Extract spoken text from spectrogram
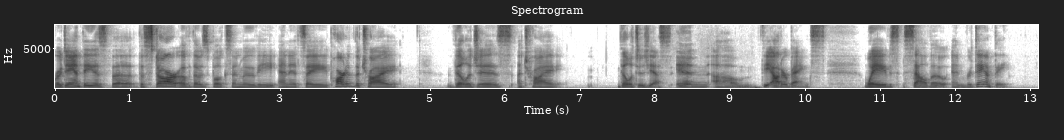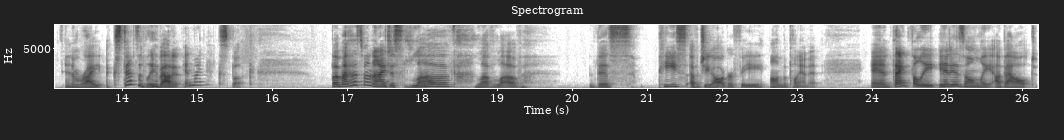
Rodanthe is the the star of those books and movie, and it's a part of the Tri villages, a Tri villages, yes, in um, the Outer Banks, Waves, Salvo, and Verdanthe. And I'm write extensively about it in my next book. But my husband and I just love, love, love this piece of geography on the planet. And thankfully, it is only about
